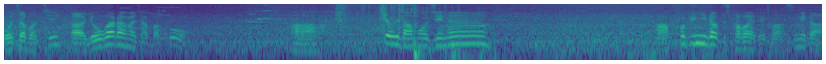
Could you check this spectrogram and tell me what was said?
뭐 잡았지? 아 요가랑을 잡았고 아 여기 나머지는 아 푸딘이라도 잡아야 될 것 같습니다.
